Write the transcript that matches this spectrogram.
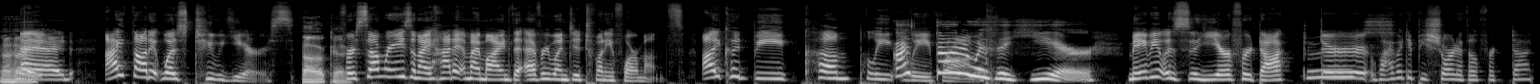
Uh-huh. And I thought it was two years. Oh, okay. For some reason, I had it in my mind that everyone did 24 months. I could be completely wrong. I thought wrong. It was a year. Maybe it was a year for doctor. Doctors. Why would it be shorter though for doc?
